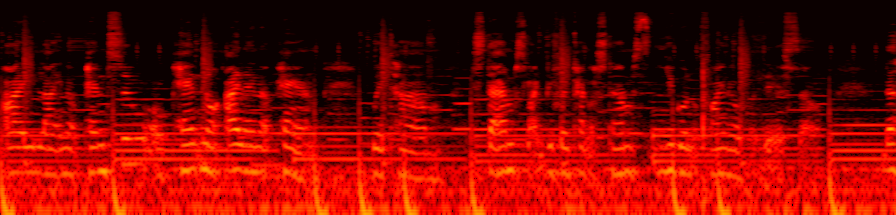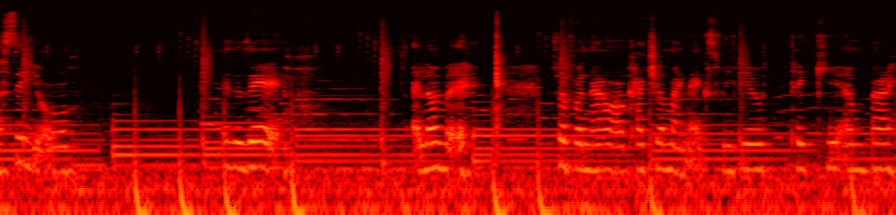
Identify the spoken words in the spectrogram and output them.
eyeliner pencil or pen, no eyeliner pen with um, stamps, like different kind of stamps. You're gonna find over there. So that's it, y'all. This is it. I love it. So for now, I'll catch you on my next video. Take care and bye.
